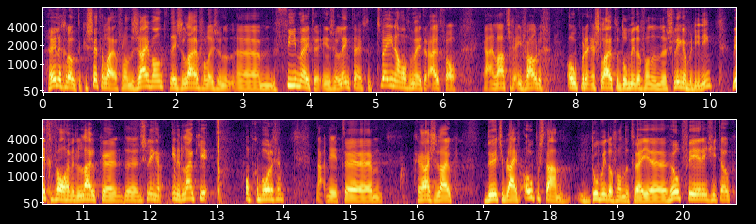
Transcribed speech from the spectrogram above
hele grote cassetteluifel aan de zijwand. Deze luifel is een um, 4 meter in zijn lengte, heeft een 2,5 meter uitval. Ja, en laat zich eenvoudig openen en sluiten door middel van een uh, slingerbediening. In dit geval hebben we de, luik, de, de, slinger in het luikje opgeborgen. Nou, dit uh, garageluik, deurtje blijft openstaan door middel van de twee eh, hulpveren. Je ziet ook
